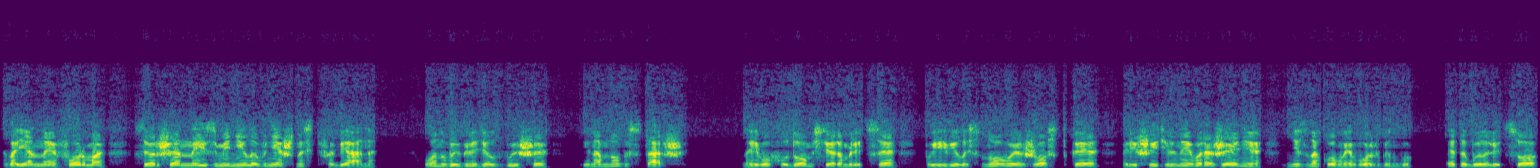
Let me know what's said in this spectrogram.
Военная форма совершенно изменила внешность Фабиана. Он выглядел выше и намного старше. На его худом сером лице появилось новое, жесткое, решительное выражение, незнакомое Вольфгангу. Это было лицо,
